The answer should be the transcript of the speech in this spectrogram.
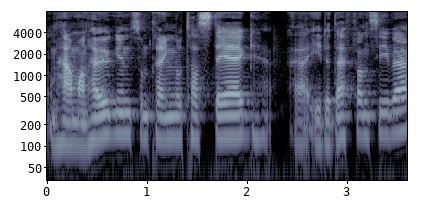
om Herman Haugen, som trenger å ta steg i det defensive.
